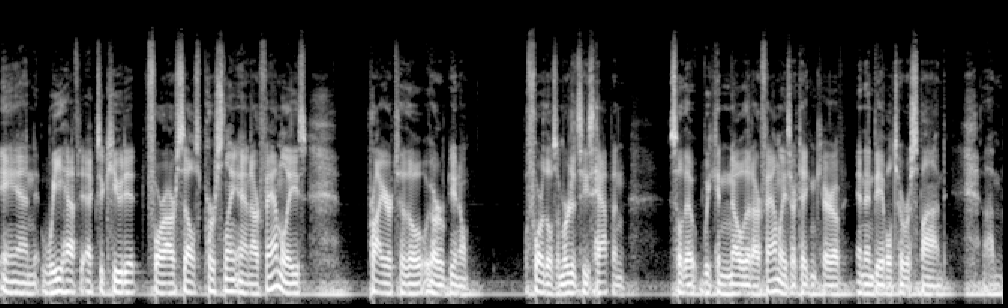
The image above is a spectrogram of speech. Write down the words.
and we have to execute it for ourselves personally and our families prior to the or you know before those emergencies happen so that we can know that our families are taken care of and then be able to respond um,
